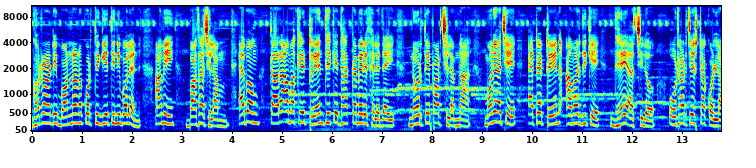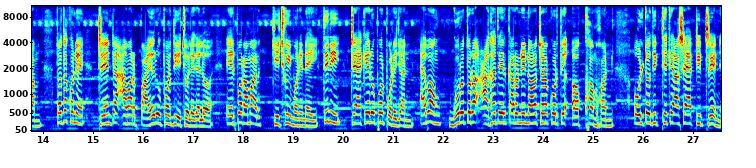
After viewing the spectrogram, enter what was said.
ঘটনাটি বর্ণনা করতে গিয়ে তিনি বলেন, আমি বাধা ছিলাম এবং তারা আমাকে ট্রেন থেকে ধাক্কা মেরে ফেলে দেয়। নড়তে পারছিলাম না। মনে আছে, একটা ট্রেন আমার দিকে ধেয়ে আসছিল। ওঠার চেষ্টা করলাম। ততক্ষণে ট্রেনটা আমার পায়ের উপর দিয়ে চলে গেল। এরপর আমার কিছুই মনে নেই। তিনি ট্র্যাকের উপর পড়ে যান এবং গুরুতর আঘাতের কারণে নড়াচড়া করতে অক্ষম হন। উল্টো দিক থেকে আসা একটি ট্রেন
